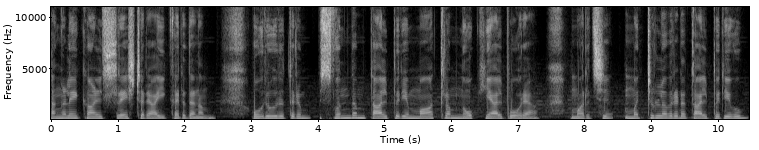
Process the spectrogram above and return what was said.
തങ്ങളെക്കാൾ ശ്രേഷ്ഠരായി കരുതണം. ഓരോരുത്തരും സ്വന്തം താല്പര്യം മാത്രം നോക്കിയാൽ പോരാ. മറിച്ച് മറ്റുള്ളവരുടെ താല്പര്യവും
